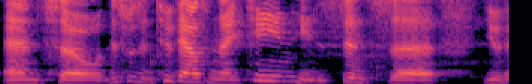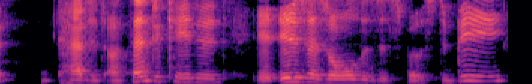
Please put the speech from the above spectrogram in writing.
and so this was in 2019. He's since uh, you had it authenticated. It is as old as it's supposed to be.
